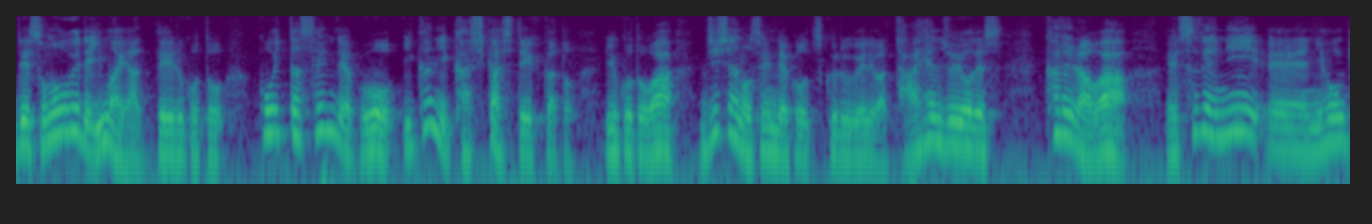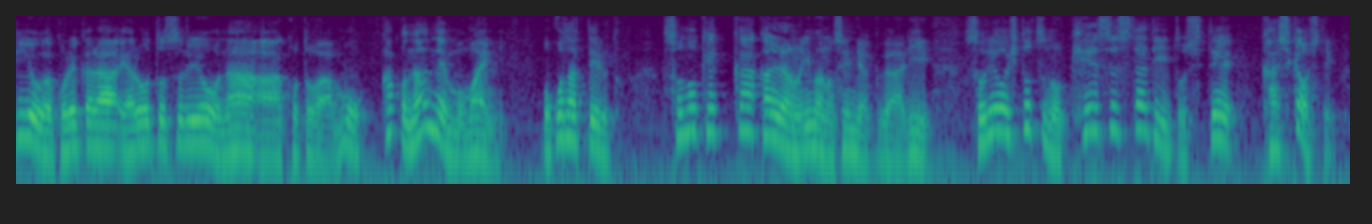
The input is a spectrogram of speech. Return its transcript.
でその上で今やっていること。こういった戦略をいかに可視化していくかということは自社の戦略を作る上では大変重要です。彼らはえすでに、日本企業がこれからやろうとするようなことはもう過去何年も前に行っているとその結果彼らの今の戦略がありそれを一つのケーススタディとして可視化をしていく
